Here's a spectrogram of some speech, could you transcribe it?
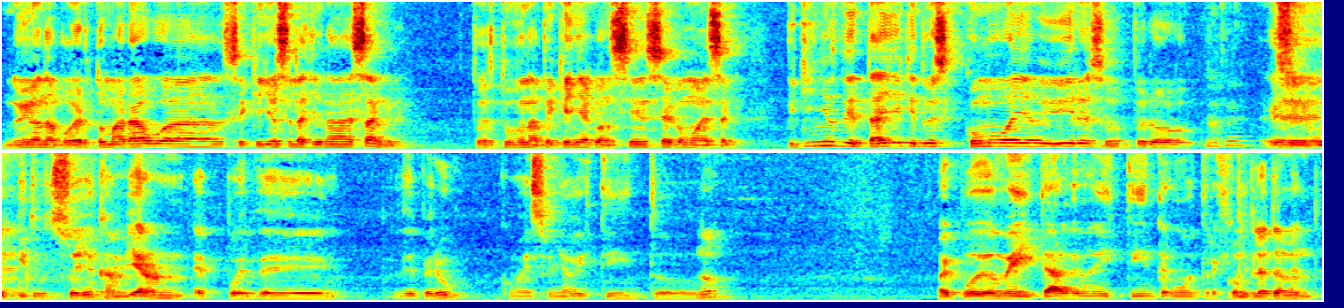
no iban a poder tomar agua si que yo se las llenaba de sangre. Entonces tuve una pequeña conciencia como de pequeños detalles que tú dices, ¿cómo vaya a vivir eso? Mm. Pero... Eh, ¿Y tus sueños cambiaron después de, de Perú? ¿Cómo has soñado distinto? No. ¿Has podido meditar de una distinta como otra Completamente.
